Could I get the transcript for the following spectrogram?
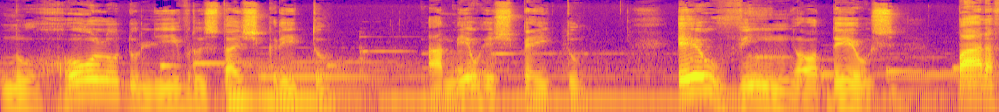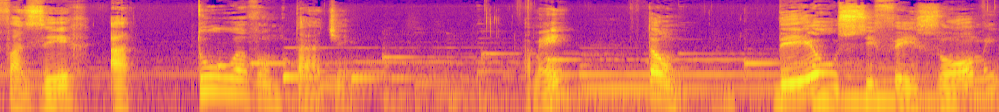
No rolo do livro está escrito a meu respeito. Eu vim, ó Deus, para fazer a tua vontade. Amém? Então, Deus se fez homem,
